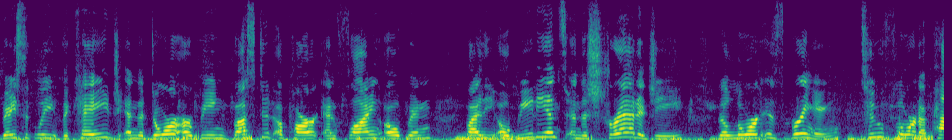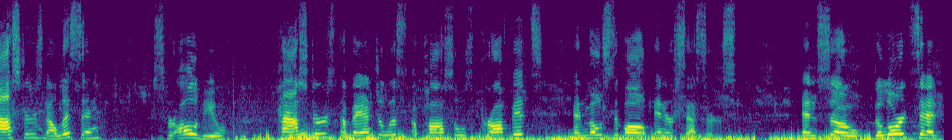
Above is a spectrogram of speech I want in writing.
basically the cage and the door are being busted apart and flying open by the obedience and the strategy the Lord is bringing to Florida pastors. Now, listen, this is for all of you pastors, evangelists, apostles, prophets, and most of all, intercessors. And so the Lord said,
